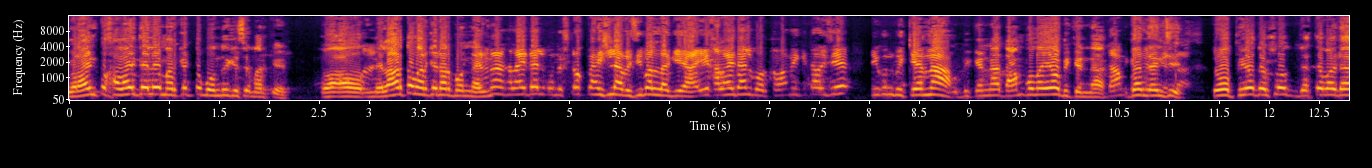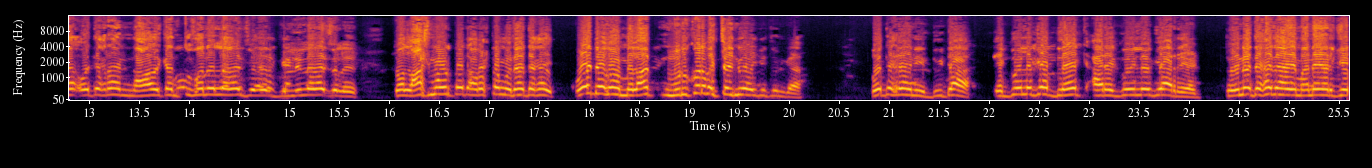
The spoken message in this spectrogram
দরাইন তো খালাই গেলে মার্কেট তো বন্ধ হয়ে গেছে মার্কেট তো আহ, মেলার তো মার্কেট আর বন্ধ নাই। খালাই ডাল কোন স্টক পাইছিলা বেশি ভালো লাগিয়া। এই খালাই ডাল বর্তমানে কিটা হইছে ইগুন বিকের না। বিকেন না দাম কমাইও বিকেন না। দাম এখান কমাইও জানছি। না। তো প্রিয় দর্শক দেখতে পাটা ওই দেখ না ওইখান তুফানের লাগাই চলে লাগাই চলে। তো লাস্ট মুহূর্তে আরেকটা মজা দেখাই। ওই দেখো মেলাত মুরুকর বাচ্চা গা ওই দেখ নি দুইটা এক গইল গিয়া ব্ল্যাক আর এক গইল গিয়া রেড তো ইনো দেখা যায় মানে আর কি।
